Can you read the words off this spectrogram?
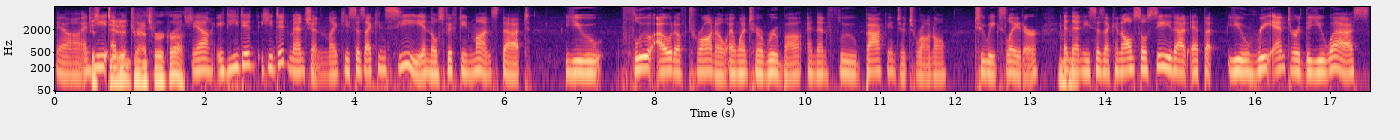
yeah, and just he didn't transfer across. Yeah, it, he did. He did mention, like he says, I can see in those 15 months that you flew out of Toronto and went to Aruba, and then flew back into Toronto two weeks later. And mm-hmm. then he says, I can also see that at the you re-entered the U.S.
